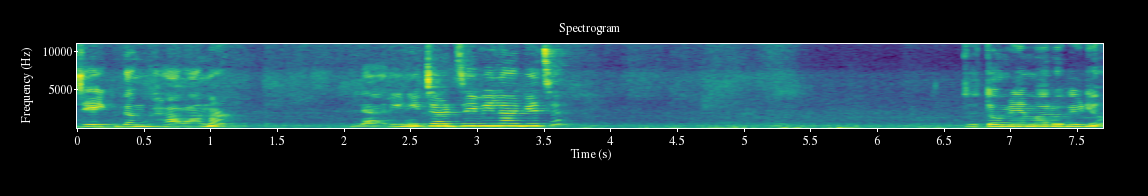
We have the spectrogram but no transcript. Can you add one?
જે એકદમ ખાવામાં લારીની ચાટ જેવી લાગે છે. જો તમે અમારો વીડિયો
